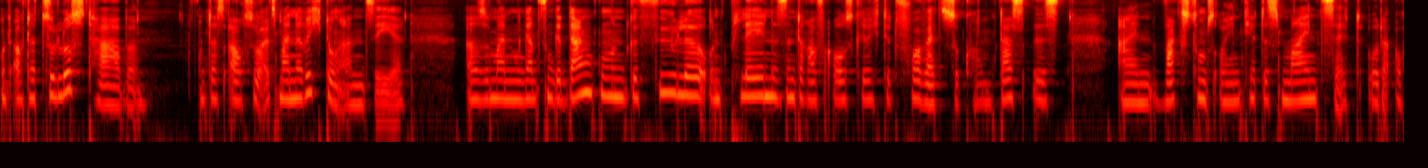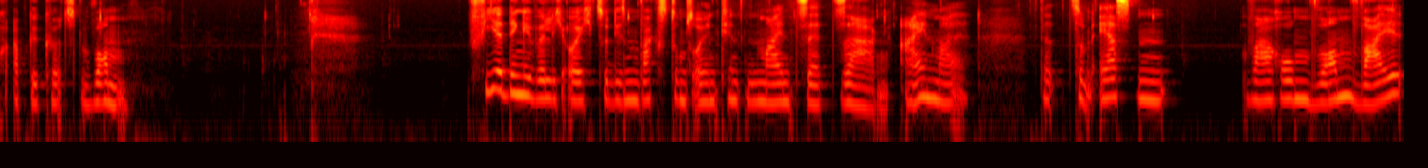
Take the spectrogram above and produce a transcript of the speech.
und auch dazu Lust habe und das auch so als meine Richtung ansehe. Also meine ganzen Gedanken und Gefühle und Pläne sind darauf ausgerichtet, vorwärts zu kommen. Das ist ein wachstumsorientiertes Mindset oder auch abgekürzt WOM. Vier Dinge will ich euch zu diesem wachstumsorientierten Mindset sagen. Einmal zum ersten, warum WOM? Weil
